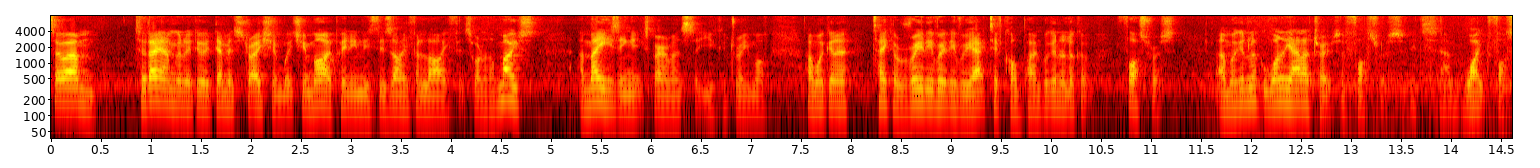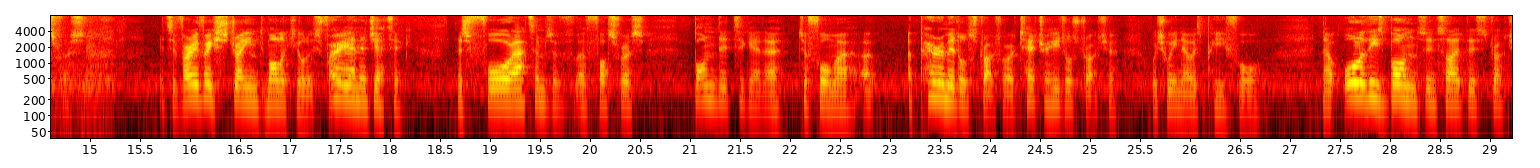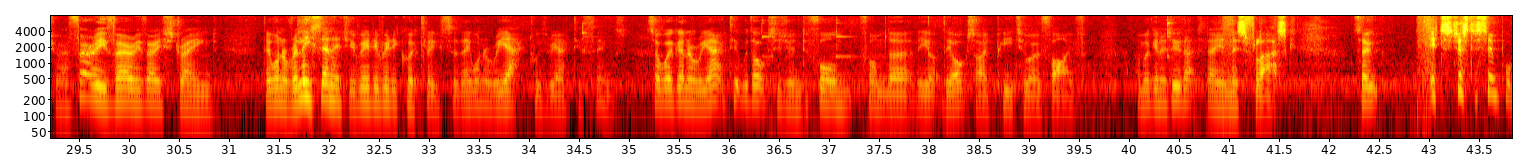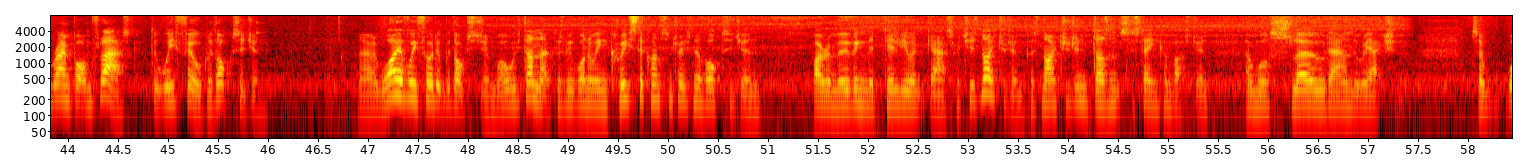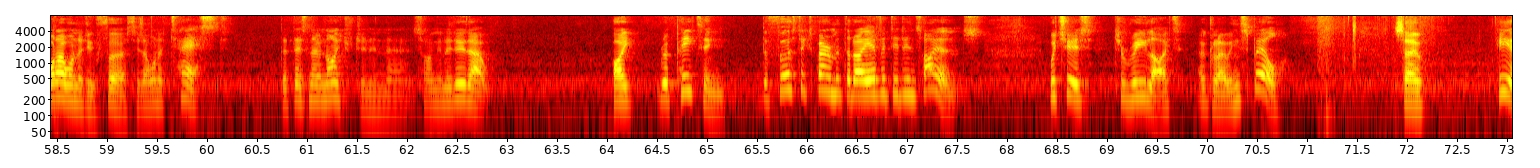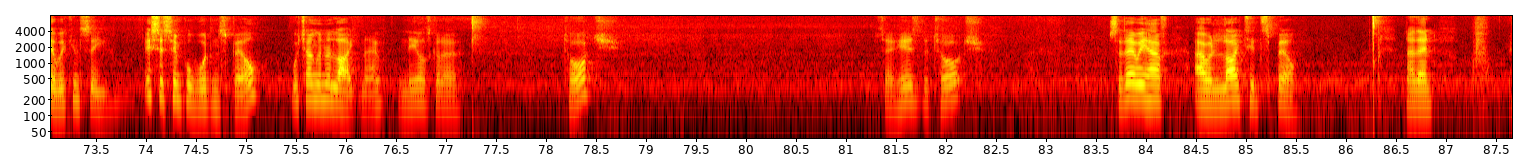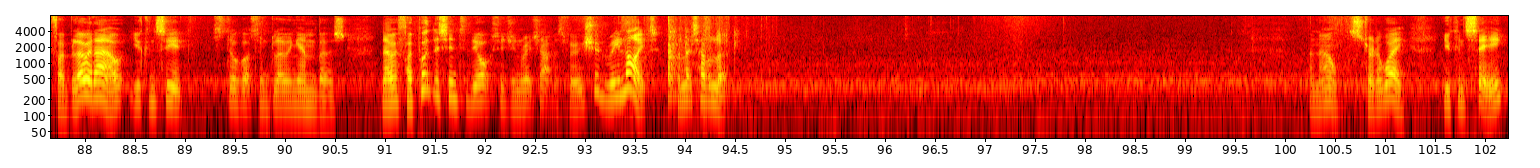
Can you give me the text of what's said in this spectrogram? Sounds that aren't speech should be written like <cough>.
So um, today I'm going to do a demonstration which in my opinion is designed for life. It's one of the most amazing experiments that you could dream of. And we're going to take a really, really reactive compound. We're going to look at phosphorus. And we're going to look at one of the allotropes of phosphorus. It's um, white phosphorus. It's a very, very strained molecule. It's very energetic. There's four atoms of, of phosphorus bonded together to form a, a, a pyramidal structure or a tetrahedral structure, which we know as P4. Now all of these bonds inside this structure are very, very, very strained. They want to release energy really, really quickly, so they want to react with reactive things. So we're going to react it with oxygen to form, form the, the, the oxide P2O5. And we're going to do that today in this flask. So it's just a simple round bottom flask that we filled with oxygen. Now why have we filled it with oxygen? Well we've done that because we want to increase the concentration of oxygen by removing the diluent gas which is nitrogen because nitrogen doesn't sustain combustion and will slow down the reaction. So what I want to do first is I want to test that there's no nitrogen in there. So I'm going to do that by repeating the first experiment that I ever did in science, which is to relight a glowing spill. So here we can see it's a simple wooden spill, which I'm going to light now. Neil's got a torch. So here's the torch. So there we have our lighted spill. Now then, if I blow it out, you can see it's still got some glowing embers. Now if I put this into the oxygen-rich atmosphere, it should relight. So let's have a look. And now, straight away, you can see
